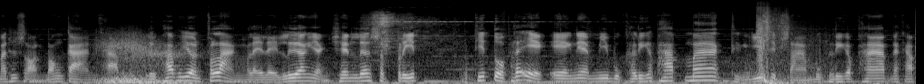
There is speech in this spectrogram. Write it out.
มัทุศรต้องการครับ หรือภาพยนตร์ฝรั่งหลาย ๆ เรื่องอย่างเช่นเรื่องสปริตที่ตัวพระเอกเองเนี่ยมีบุคลิกภาพมากถึง 23 บุคลิกภาพนะครับ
